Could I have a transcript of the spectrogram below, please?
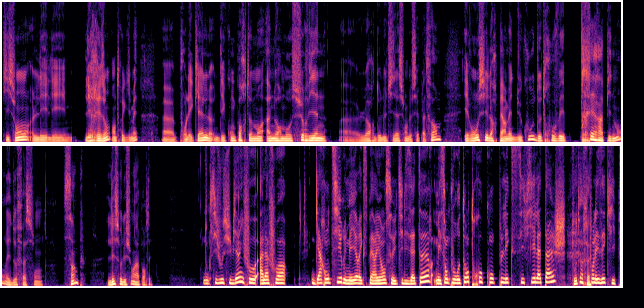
qui sont les, les raisons, entre guillemets, euh, pour lesquelles des comportements anormaux surviennent euh, lors de l'utilisation de ces plateformes et vont aussi leur permettre du coup de trouver très rapidement et de façon simple les solutions à apporter. Donc si je vous suis bien, il faut à la fois garantir une meilleure expérience utilisateur, mais sans pour autant trop complexifier la tâche Tout à fait. pour les équipes.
